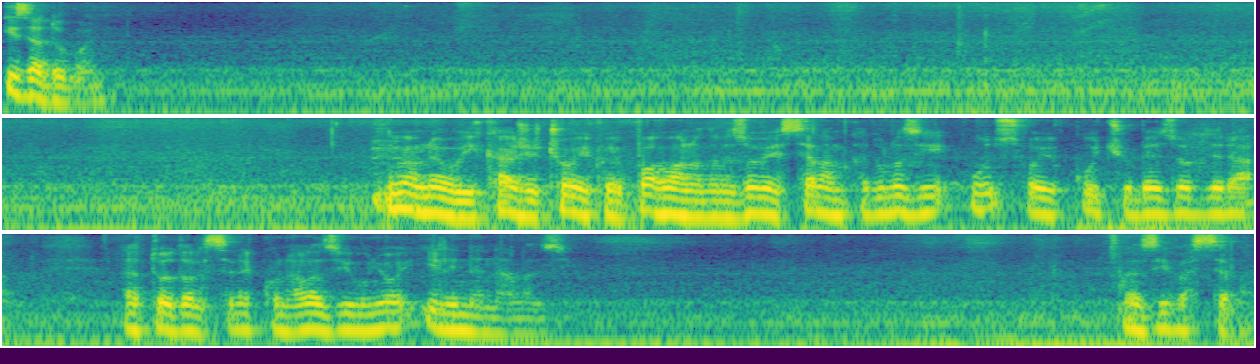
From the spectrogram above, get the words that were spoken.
i zadovoljni. Imam Neovi kaže čovjek koji je pohvalno da nazove selam kad ulazi u svoju kuću bez obzira na to da li se neko nalazi u njoj ili ne nalazi. Naziva selam.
